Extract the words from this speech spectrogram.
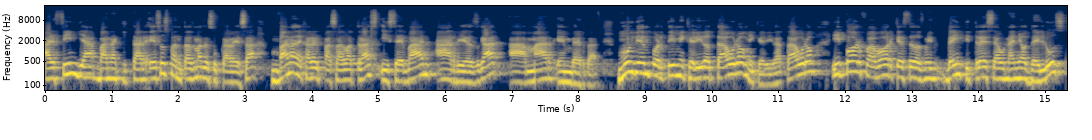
al fin ya van a quitar esos fantasmas de su cabeza, van a dejar el pasado atrás y se van a arriesgar a amar en verdad. Muy bien por ti, mi querido Tauro, mi querida Tauro, y por favor que este 2023 sea un año de luz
